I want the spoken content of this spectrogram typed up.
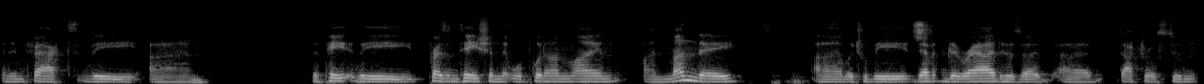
And in fact, the um, the pay, the presentation that we'll put online on Monday, uh, which will be Devon DeRaad, who's a, a doctoral student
